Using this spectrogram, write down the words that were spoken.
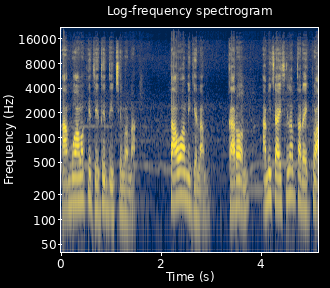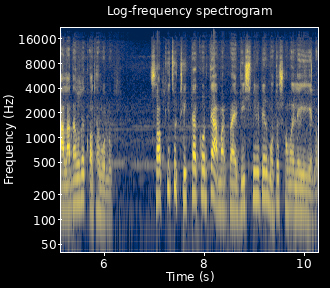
আম্মু আমাকে যেতে দিচ্ছিল না। তাও আমি গেলাম, কারণ আমি চাইছিলাম তারা একটু আলাদাভাবে কথা বলুক। সব কিছু ঠিকঠাক করতে আমার প্রায় বিশ মিনিটের মতো সময় লেগে গেল।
